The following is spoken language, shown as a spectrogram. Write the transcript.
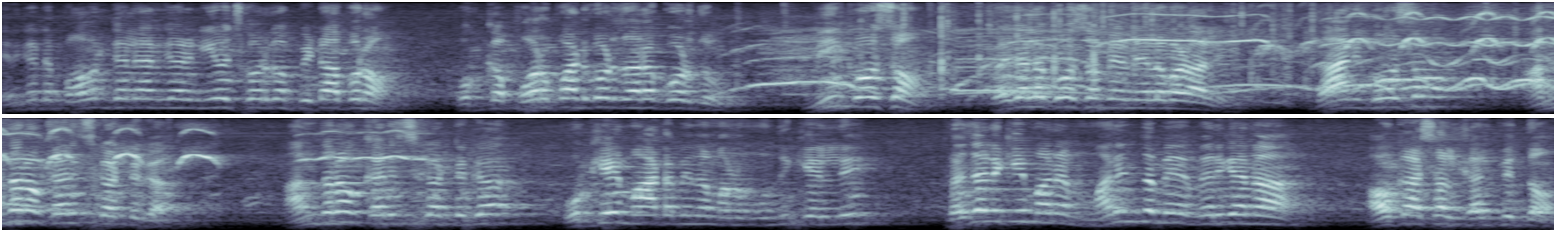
ఎందుకంటే పవన్ కళ్యాణ్ గారి నియోజకవర్గం పిఠాపురం ఒక్క పొరపాటు కూడా జరగకూడదు. మీకోసం ప్రజల కోసం మేము నిలబడాలి. దానికోసం అందరం కలిసికట్టుగా అందరం కలిసికట్టుగా ఒకే మాట మీద మనం ముందుకెళ్ళి ప్రజలకి మనం మరింత మెరుగైన అవకాశాలు కల్పిద్దాం.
